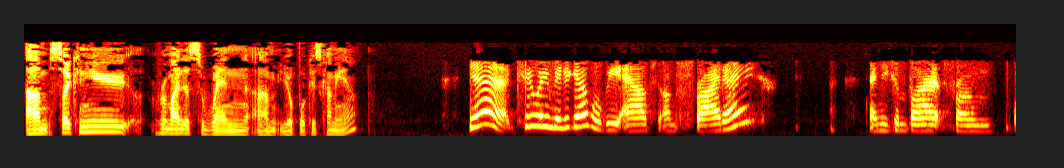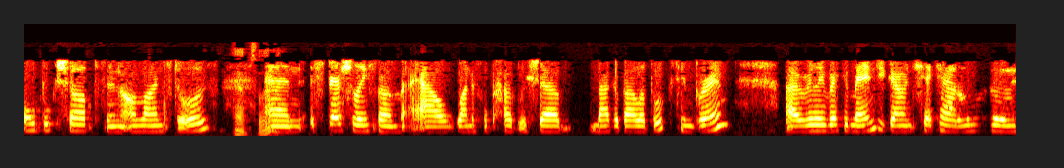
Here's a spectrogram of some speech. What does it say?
Um, so, can you remind us when um, your book is coming out? Yeah, Cooee Mittigar will be out on Friday, and you can buy it from all bookshops and online stores, Absolutely. and especially from our wonderful publisher, Magabala Books in Broome. I really recommend you go and check out all the,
